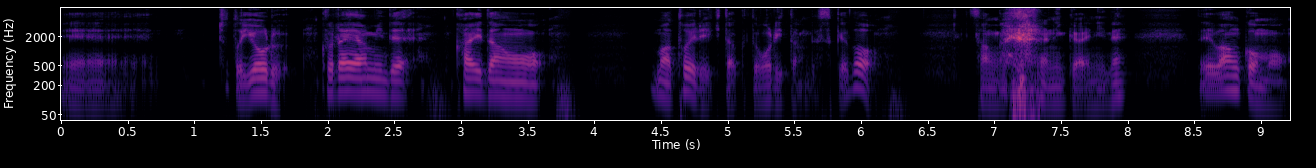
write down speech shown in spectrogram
えー、ちょっと夜暗闇で階段を、まあ、トイレ行きたくて降りたんですけど3階から2階にねでワンコも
